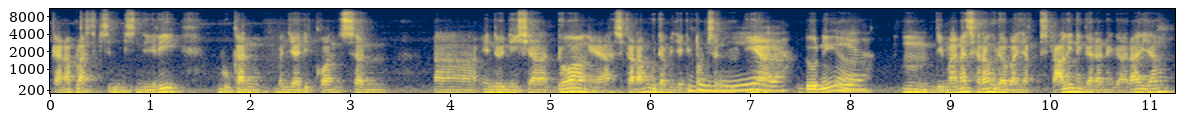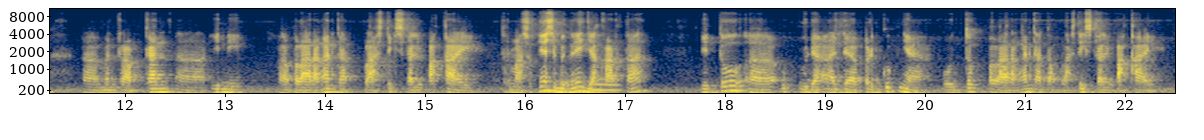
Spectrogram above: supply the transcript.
karena plastik ini sendiri bukan menjadi concern uh, Indonesia doang ya sekarang udah menjadi concern dunia dunia, ya. dunia. Iya. Hmm, di mana sekarang udah banyak sekali negara-negara yang uh, menerapkan uh, ini uh, pelarangan plastik sekali pakai termasuknya sebenarnya hmm. Jakarta itu uh, udah ada pergubnya untuk pelarangan kantong plastik sekali pakai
